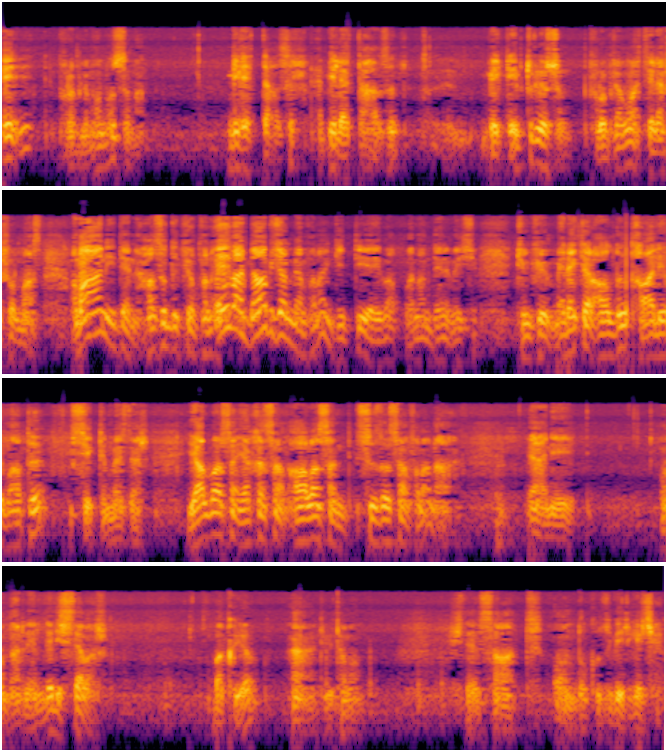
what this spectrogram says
E problem olmaz zaman. Bilet de hazır. E, Bilet de hazır. Bekleyip duruyorsun. Problem var, telaş olmaz. Ama aniden hazırlık yok falan. Eyvah ne yapacağım ben falan. Gitti eyvah falan denemek için. Çünkü melekler aldığı talimatı hissettirmezler. Yalvarsan, yakasan, ağlasan, sızlasan falan ha. Yani onların elinde liste var. Bakıyor. Ha diyor tamam. İşte saat 19 bir geçe.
